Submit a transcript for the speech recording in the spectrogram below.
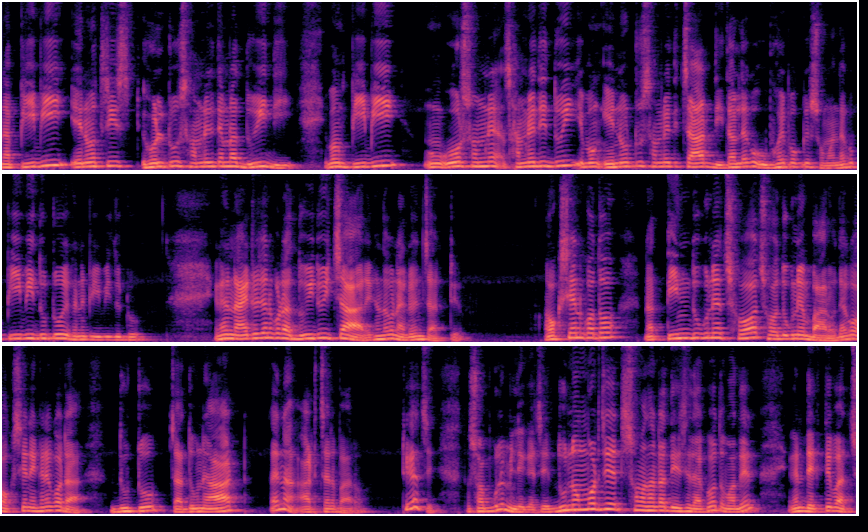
না PB NO three whole two সামনে যদি আমরা দুই দিই এবং পিবি ওর সামনে সামনে দিই দুই এবং এনও টু সামনে দিই চার দিই তাহলে দেখো উভয় পক্ষের সমান। দেখো পিবি দুটো এখানে পিবি দুটো। এখানে নাইট্রোজেন কটা? দুই দুই চার। এখানে দেখো নাইট্রোজেন চারটে। অক্সিজেন কত? না, তিন দুগুণে ছ ছ দুগুণে বারো। দেখো, অক্সিজেন এখানে কটা? দুটো, চার দুগুণে আট, তাই না? আট, চার, বারো। ঠিক আছে? তো সবগুলো মিলে গেছে। দু নম্বর যে সমাধানটা দিয়েছে, দেখো তোমাদের, এখানে দেখতে পাচ্ছ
